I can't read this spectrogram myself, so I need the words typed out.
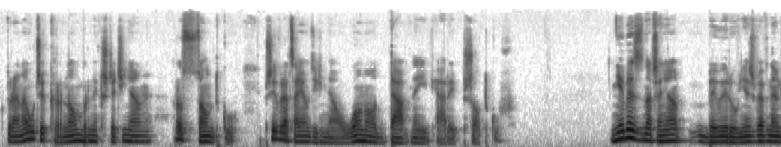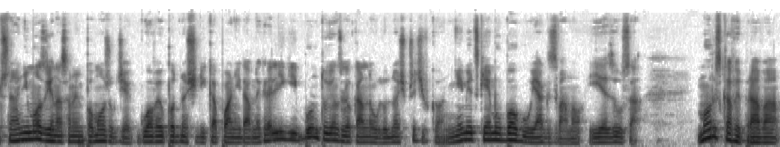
która nauczy krnąbrnych Szczecinian rozsądku, przywracając ich na łono dawnej wiary przodków. Nie bez znaczenia były również wewnętrzne animozje na samym Pomorzu, gdzie głowę podnosili kapłani dawnych religii, buntując lokalną ludność przeciwko niemieckiemu Bogu, jak zwano Jezusa – Morska wyprawa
